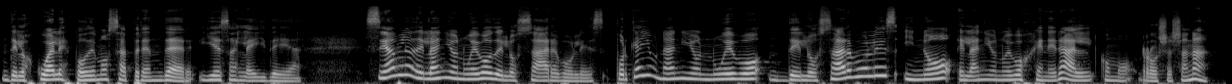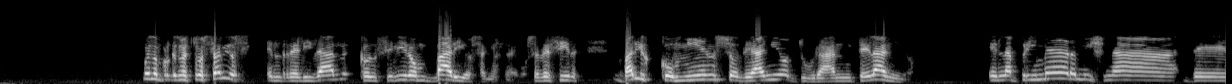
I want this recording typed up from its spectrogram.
de los cuales podemos aprender y esa es la idea. Se habla del año nuevo de los árboles. ¿Por qué hay un año nuevo de los árboles y no el año nuevo general como Rosh Hashanah? Bueno, porque nuestros sabios en realidad concibieron varios años nuevos, es decir, varios comienzos de año durante el año. En la primer Mishnah de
